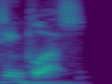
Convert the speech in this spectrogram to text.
18 plus.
